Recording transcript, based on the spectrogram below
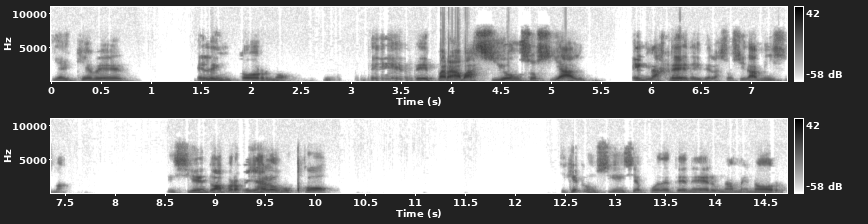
Y hay que ver el entorno de depravación social en las redes y de la sociedad misma diciendo, ah, pero que ella se lo buscó. ¿Y qué conciencia puede tener una menor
